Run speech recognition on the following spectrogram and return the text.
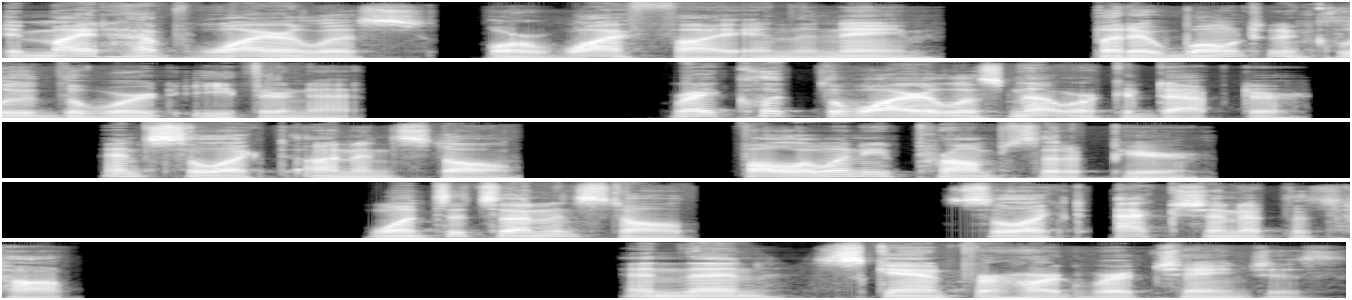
It might have wireless or Wi-Fi in the name, but it won't include the word Ethernet. Right-click the wireless network adapter and select Uninstall. Follow any prompts that appear. Once it's uninstalled, select Action at the top, and then scan for hardware changes.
